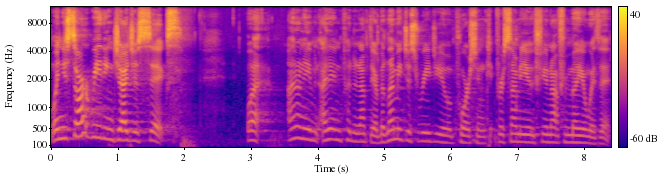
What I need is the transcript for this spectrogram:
When you start reading Judges 6, well, I don't even, I didn't put it up there, but let me just read you a portion for some of you if you're not familiar with it.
